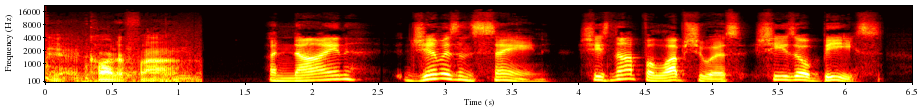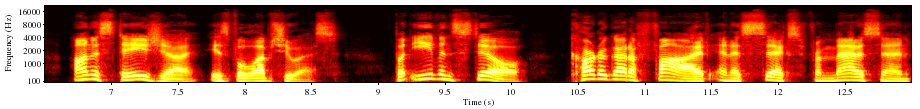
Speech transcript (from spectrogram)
Yeah, Carter five. A nine? Jim is insane. She's not voluptuous, she's obese. Anastasia is voluptuous. But even still, Carter got a five and a six from Madison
